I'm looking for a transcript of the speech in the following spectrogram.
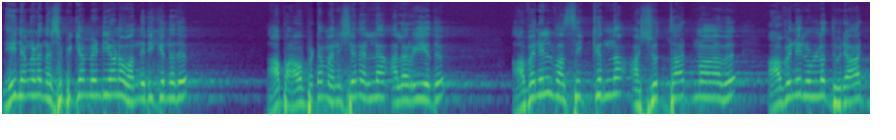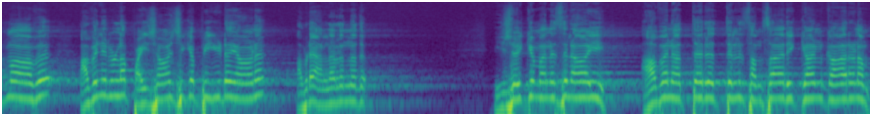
നീ ഞങ്ങളെ നശിപ്പിക്കാൻ വേണ്ടിയാണോ വന്നിരിക്കുന്നത്? ആ പാവപ്പെട്ട മനുഷ്യനല്ല അലറിയത്. അവനിൽ വസിക്കുന്ന അശുദ്ധാത്മാവ് അവനിലുള്ള ദുരാത്മാവ് അവനിലുള്ള പൈശാചിക പീഡയാണ് അവിടെ അലറുന്നത്. ഈശോയ്ക്ക് മനസ്സിലായി അവൻ അത്തരത്തിൽ സംസാരിക്കാൻ കാരണം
